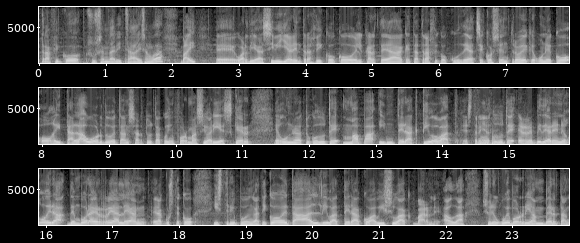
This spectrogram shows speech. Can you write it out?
trafiko zuzendaritza izango da. Bai, e, Guardia Zibilaren trafikoko elkarteak eta trafiko kudeatzeko zentroek eguneko hogeita lau orduetan sartutako informazioari esker eguneratuko dute mapa interaktibo bat. Estrenatu dute errepidearen egoera denbora errealean erakusteko istripuen gatiko eta aldi baterako abizuak barne. Hau da, zure web horrian bertan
